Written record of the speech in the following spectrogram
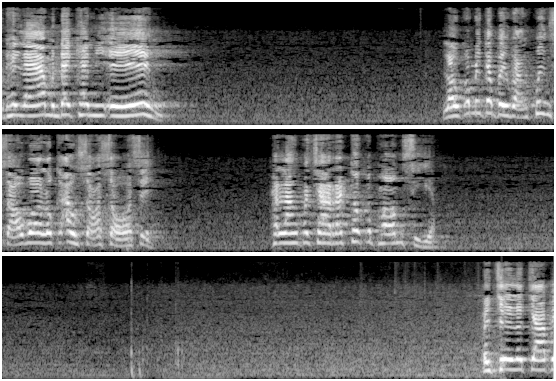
ตให้แล้ว มันได้แค่นี้เอง เราก็ไม่ต้องไปหวังพึ่งสวเราก็เอาสอสอสิ พลังประชารัฐเขาก็พร้อมเสียไปเจรจาไป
